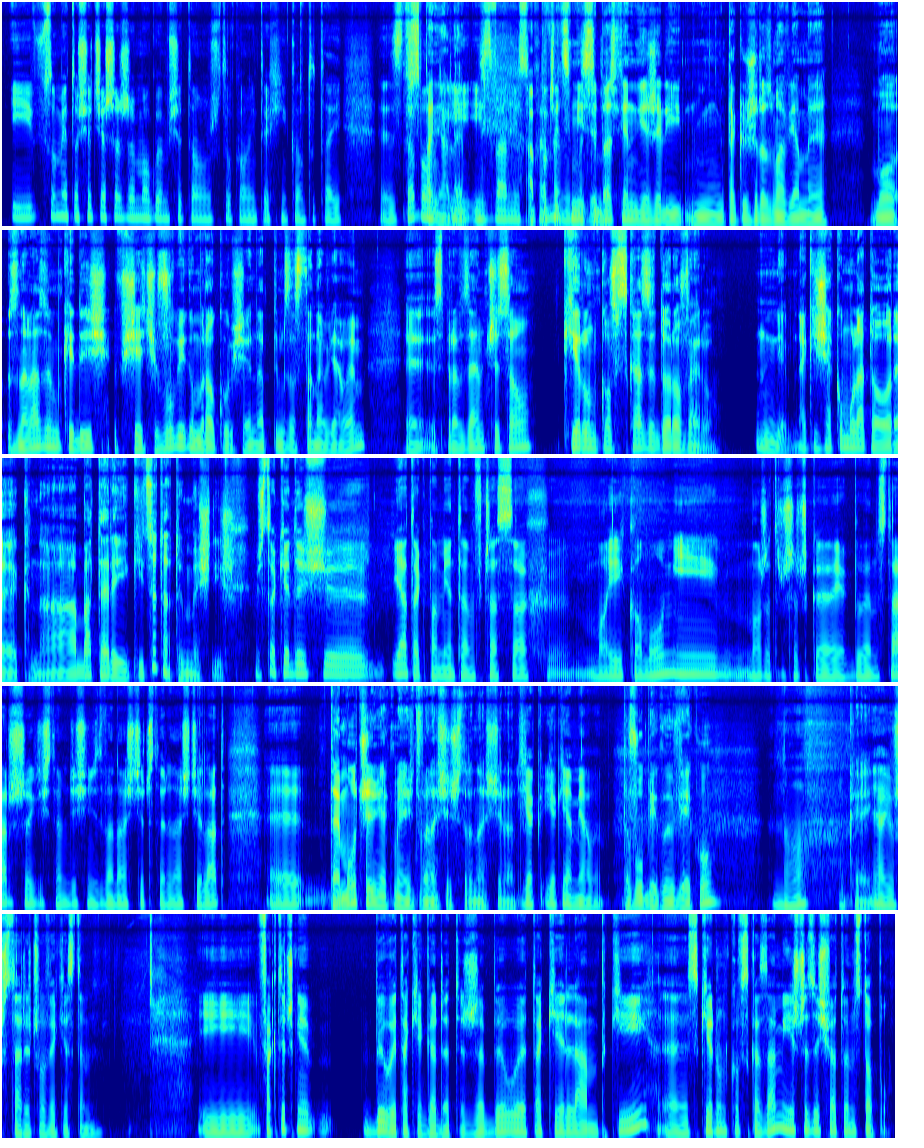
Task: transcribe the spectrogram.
I w sumie to się cieszę, że mogłem się tą sztuką i techniką tutaj e, z tobą Wspaniale. i, i z wami A powiedz mi, podzielić. Sebastian, jeżeli mm, tak już rozmawiamy, bo znalazłem kiedyś w sieci, w ubiegłym roku się nad tym zastanawiałem, e, sprawdzałem, czy są kierunkowskazy do roweru. Nie wiem, na jakiś akumulatorek, na bateryjki. Co ty o tym myślisz? Wiesz co, kiedyś y, ja tak pamiętam w czasach y, mojej komunii, może troszeczkę jak byłem starszy, gdzieś tam 10, 12, 14 lat. y, Temu, czy jak miałeś 12-14 lat? Jak, jak ja miałem. To w ubiegłym wieku? No, Okej. ja już stary człowiek jestem. I faktycznie były takie gadżety, że były takie lampki z kierunkowskazami jeszcze ze światłem stopu.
